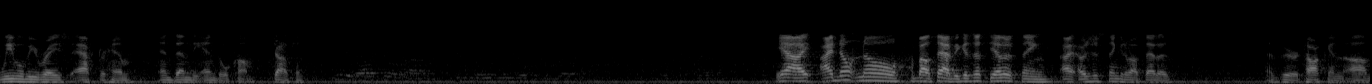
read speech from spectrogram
We will be raised after him, and then the end will come. Jonathan. Yeah, I, I don't know about that because that's the other thing. I, I was just thinking about that as as we were talking. Um,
